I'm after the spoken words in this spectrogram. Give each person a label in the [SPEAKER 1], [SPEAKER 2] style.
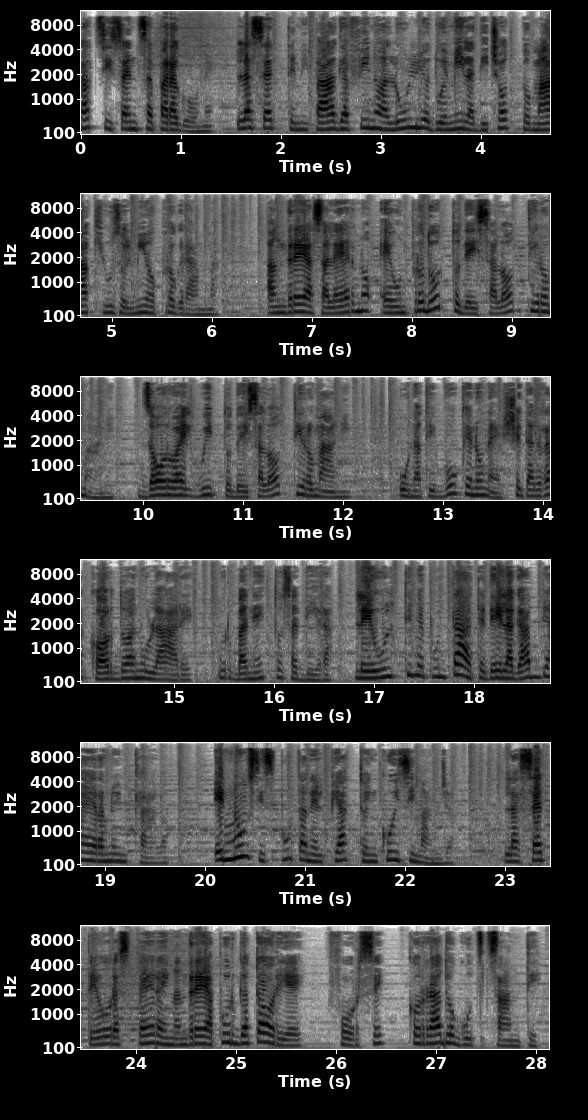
[SPEAKER 1] scazzi senza paragone, la 7 mi paga fino a luglio 2018 ma ha chiuso il mio programma. Andrea Salerno è un prodotto dei salotti romani, Zoro è il guitto dei salotti romani. Una tv che non esce dal raccordo anulare, Urbanetto Sadira, le ultime puntate della gabbia erano in calo. E non si sputa nel piatto in cui si mangia. La 7 ora spera in Andrea Purgatori e, forse, Corrado Guzzanti.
